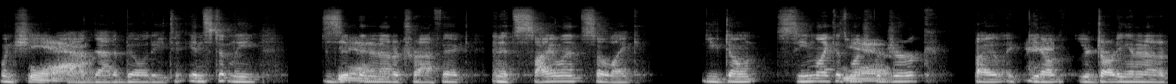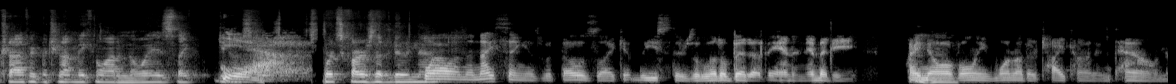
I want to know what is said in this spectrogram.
when she yeah. had that ability to instantly zip yeah. in and out of traffic and it's silent. So like you don't seem like as yeah. much of a jerk by like, you know, you're darting in and out of traffic, but you're not making a lot of noise. Like, you know, yeah. sports cars that are doing that. Well, and the nice thing is with those, like at least there's a little bit of anonymity I know mm-hmm. of only one other Taycan in town.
